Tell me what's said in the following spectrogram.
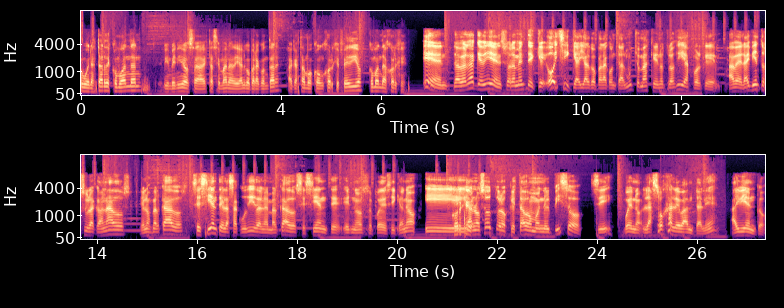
buenas tardes, ¿cómo andan? Bienvenidos a esta semana de Algo para Contar. Acá estamos con Jorge Fedio. ¿Cómo anda Jorge? Bien, la verdad que bien, solamente que hoy sí que hay algo para contar, mucho más que en otros días, porque, a ver, hay vientos huracanados en los mercados, se siente la sacudida en el mercado, se siente, eh, no se puede decir que no, y a nosotros los que estábamos en el piso, sí, bueno, las hojas levantan, ¿eh? Hay viento.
